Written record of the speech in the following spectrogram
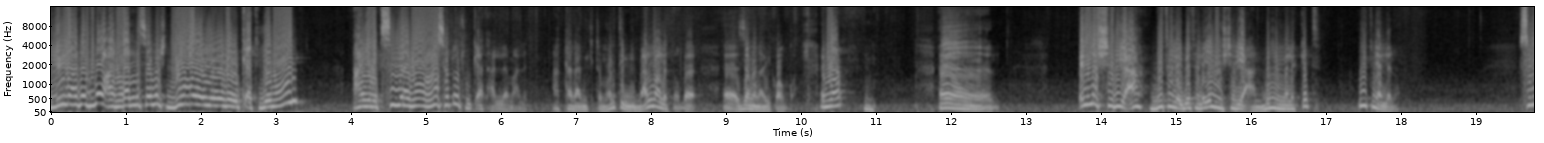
ሌላ ደግሞ አንዳንድ ሰዎች ዱንያዊ የሆነ እውቀት የሚል አይነት ስያሜ የሚሰጡት እውቀት አለ ማለት ነው። አካዳሚክ ትምህርት የሚባል ማለት ነው በዘመናዊ ቋንቋ እና ዕልም ሸሪዓ በተለይ በተለይ ዕልም ሸሪዓን ብንመለከት ነው ያለ ነው ስለ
